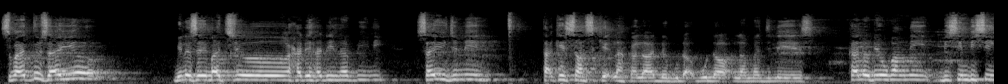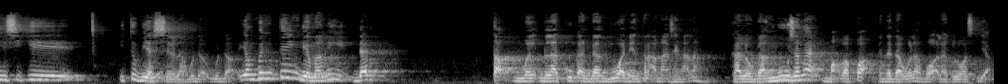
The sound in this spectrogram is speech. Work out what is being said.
Sebab itu saya bila saya baca hadis-hadis Nabi ni, saya jenis tak kisah sikitlah kalau ada budak-budak dalam majlis. Kalau dia orang ni bising-bising sikit, itu biasalah budak-budak. Yang penting dia mari dan tak melakukan gangguan yang teramat sangatlah. Kalau ganggu sangat, mak bapak kena tahulah bawa lah keluar sekejap.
